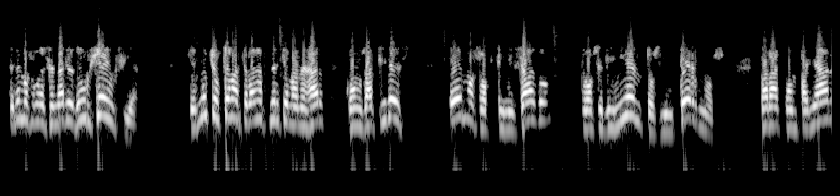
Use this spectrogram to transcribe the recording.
tenemos un escenario de urgencia, que muchos temas se van a tener que manejar con rapidez. Hemos optimizado procedimientos internos para acompañar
